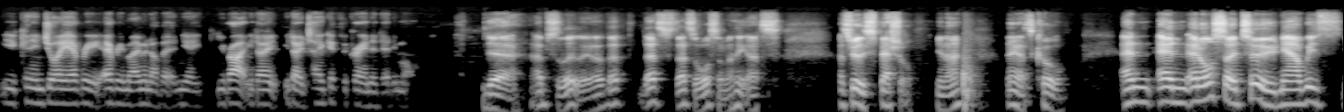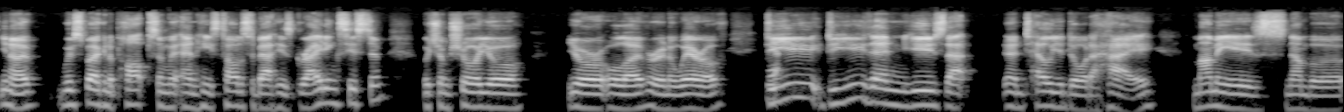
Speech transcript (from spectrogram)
you can enjoy every every moment of it. And you you're right, you don't you don't take it for granted anymore. Yeah, absolutely. That that's that's awesome. I think that's that's really special. You know, I think that's cool. And and and also too now with you know we've spoken to Pops and we, and he's told us about his grading system, which I'm sure you're you're all over and aware of. Do yeah. you do you then use that and tell your daughter, hey, mummy is number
